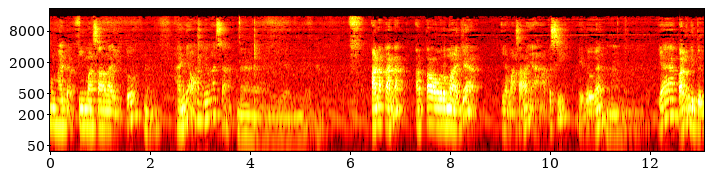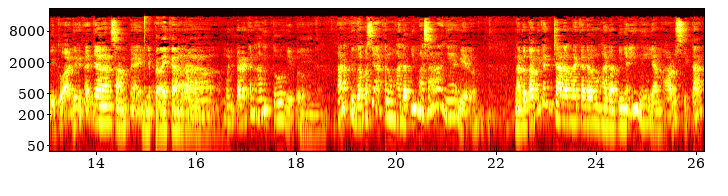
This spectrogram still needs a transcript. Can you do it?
menghadapi masalah itu Hmm. hanya orang dewasa. Nah, iya, iya. Anak-anak atau remaja ya masalahnya apa sih gitu kan? Hmm. Ya paling gitu-gitu aja kita jangan sampai Menyepelekan. uh, menyepelekan hal itu gitu. Iya. anak juga pasti akan menghadapi masalahnya gitu. Nah, tetapi kan cara mereka dalam menghadapinya ini yang harus kita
